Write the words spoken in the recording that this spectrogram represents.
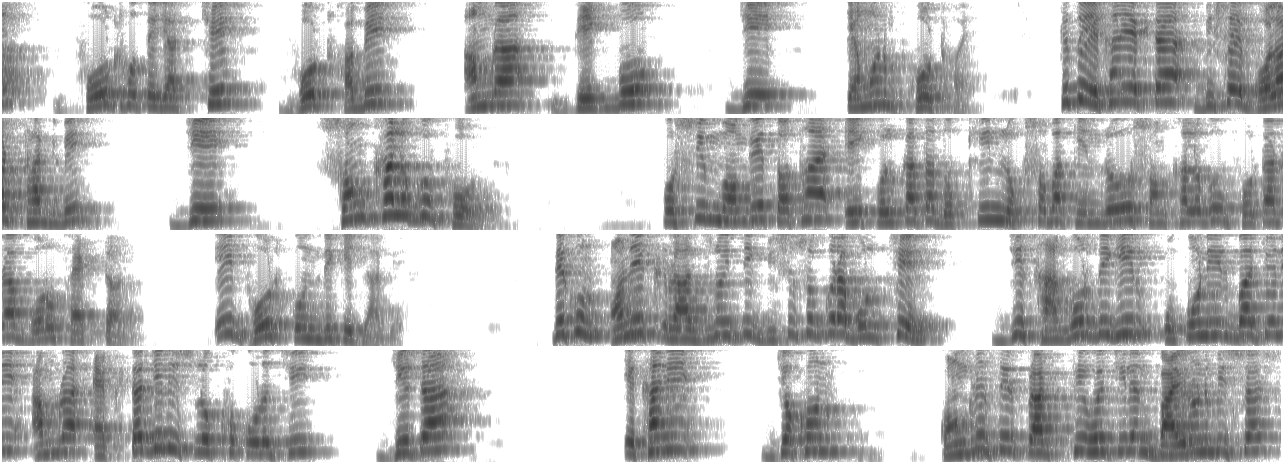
ভোট হতে যাচ্ছে। ভোট হবে। আমরা দেখব যে কেমন ভোট হয়। কিন্তু এখানে একটা বিষয় বলার থাকবে যে সংখ্যালঘু ভোট পশ্চিমবঙ্গে তথা এই কলকাতা দক্ষিণ লোকসভা কেন্দ্র সংখ্যালঘু ভোটাররা বড় ফ্যাক্টর এই ভোট কোন দিকে যাবে? দেখুন, অনেক রাজনৈতিক বিশেষজ্ঞরা বলছেন যে সাগরদিঘির উপনির্বাচনে আমরা একটা জিনিস লক্ষ্য করেছি, যেটা এখানে যখন কংগ্রেসের প্রার্থী হয়েছিলেন বাইরন বিশ্বাস।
